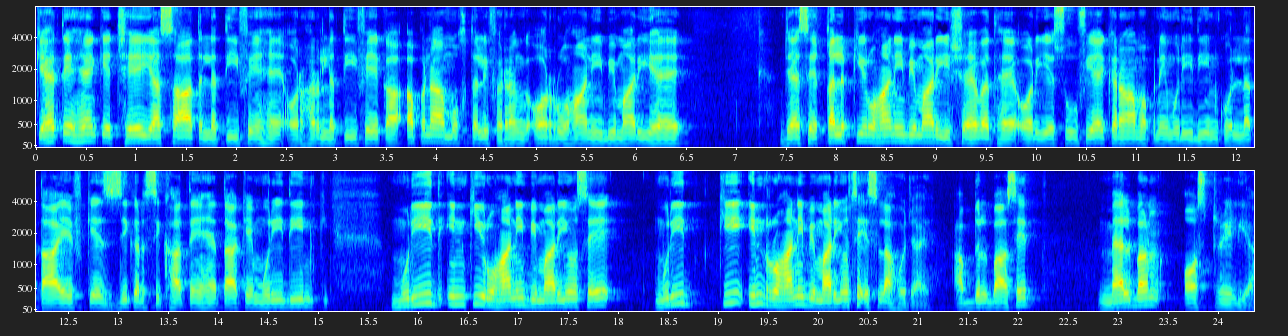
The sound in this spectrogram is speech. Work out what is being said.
کہتے ہیں کہ چھ یا سات لطیفے ہیں اور ہر لطیفے کا اپنا مختلف رنگ اور روحانی بیماری ہے جیسے قلب کی روحانی بیماری شہوت ہے اور یہ صوفیہ کرام اپنے مریدین کو لطائف کے ذکر سکھاتے ہیں تاکہ مریدین کی مرید ان کی روحانی بیماریوں سے مرید کی ان روحانی بیماریوں سے اصلاح ہو جائے عبد الباسط میلبرن آسٹریلیا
